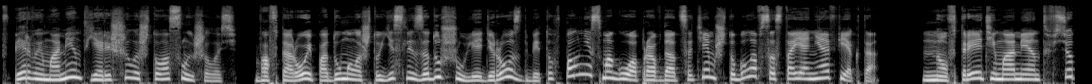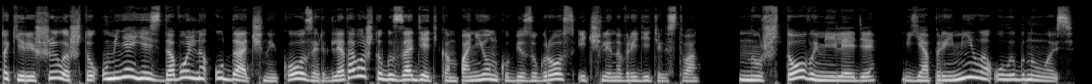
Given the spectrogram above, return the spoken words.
В первый момент я решила, что ослышалась. Во второй подумала, что если задушу леди Ростби, то вполне смогу оправдаться тем, что была в состоянии аффекта. Но в третий момент все-таки решила, что у меня есть довольно удачный козырь для того, чтобы задеть компаньонку без угроз и членовредительства. «Ну что вы, миледи!» Я примило улыбнулась.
